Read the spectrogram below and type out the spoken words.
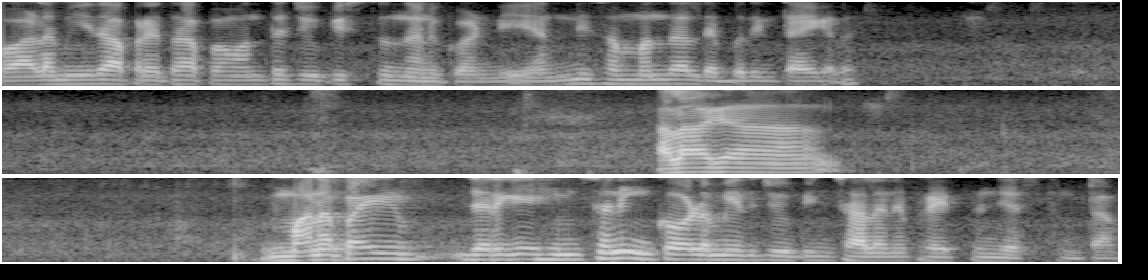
వాళ్ళ మీద ఆ ప్రతాపం అంతా చూపిస్తుంది అనుకోండి అన్ని సంబంధాలు దెబ్బతింటాయి కదా. అలాగా మనపై జరిగే హింసని ఇంకోళ్ళ మీద చూపించాలనే ప్రయత్నం చేస్తుంటాం.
